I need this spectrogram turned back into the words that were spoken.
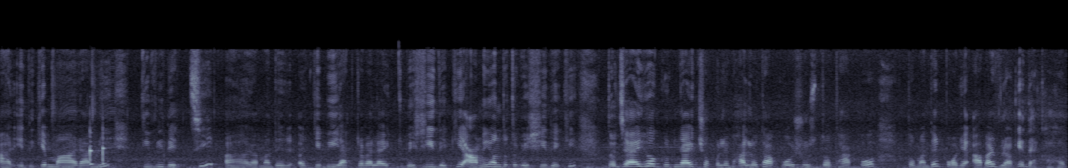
আর এদিকে মা আর আমি টিভি দেখছি, আর আমাদের টিভি রাত্রেবেলা একটু বেশিই দেখি, আমি অন্তত বেশি দেখি। তো যাই হোক গুড নাইট সকলে, ভালো থাকো, সুস্থ থাকো। তোমাদের পরে আবার ব্লগে দেখা হবে।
